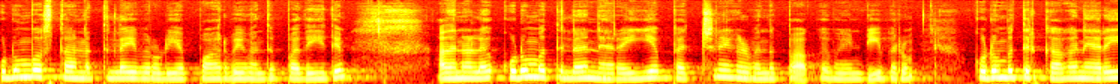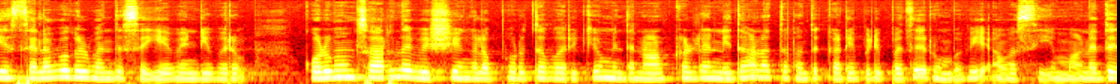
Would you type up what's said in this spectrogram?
குடும்பஸ்தானத்தில் இவருடைய பார்வை வந்து பதியுது. அதனால் குடும்பத்தில் நிறைய பிரச்சனைகள் வந்து பார்க்க வேண்டி வரும். குடும்பத்திற்காக நிறைய செலவுகள் வந்து செய்ய வேண்டி வரும். குடும்பம் சார்ந்த விஷயங்களை பொறுத்த வரைக்கும் இந்த நாட்களில் நிதானத்தை வந்து கடைபிடிப்பது ரொம்பவே அவசியமானது.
